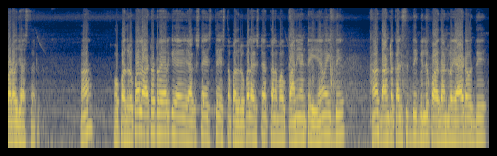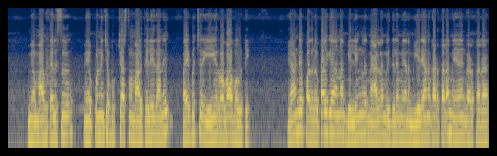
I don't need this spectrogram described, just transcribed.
గొడవ చేస్తారు. ఓ పది రూపాయలు ఆటో డ్రైవర్కి ఎక్స్ట్రా ఇస్తే ఇస్తా పది రూపాయలు ఎక్స్ట్రా ఇస్తాను బాబు పని అంటే ఏమైద్ది? దాంట్లో కలిసిద్ది బిల్లు పా- దాంట్లో యాడ్ అవుద్ది. మేము మాకు తెలుసు మేము ఎప్పటి నుంచో బుక్ చేస్తాం మాకు తెలియదని పైపుచ్చి ఈ రూబాబు ఒకటి. ఏమండి పది రూపాయలకి ఏమన్నా బిల్లింగ్లు మేళ్ళ మిద్దులు ఏమైనా మీరేమైనా కడతారా మేమేం కడతారా?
